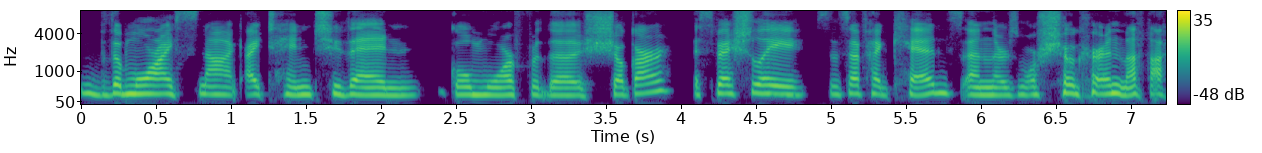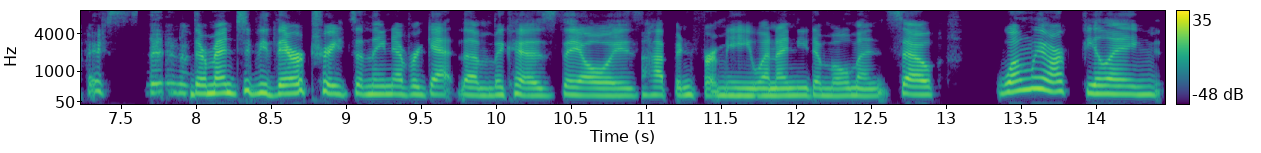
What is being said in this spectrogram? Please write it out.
the more I snack, I tend to then go more for the sugar, mm-hmm. especially since I've had kids and there's more sugar in the house. They're meant to be their treats and they never get them because they always happen for me mm-hmm. when I need a moment. So when we are feeling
